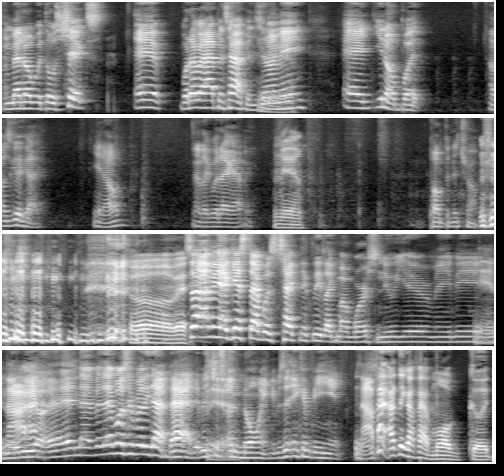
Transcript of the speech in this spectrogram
and met up with those chicks, and whatever happens, happens. You know what I mean? And you know, but I was a good guy. You know, and look what I got me Yeah. pumping the trunk. Oh man. so I mean, I guess that was technically like my worst New Year, maybe. Yeah, Maybe, nah, uh, I- and that, that wasn't really that bad. It was just annoying. It was inconvenient. Nah, I've had, I think I've had more good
